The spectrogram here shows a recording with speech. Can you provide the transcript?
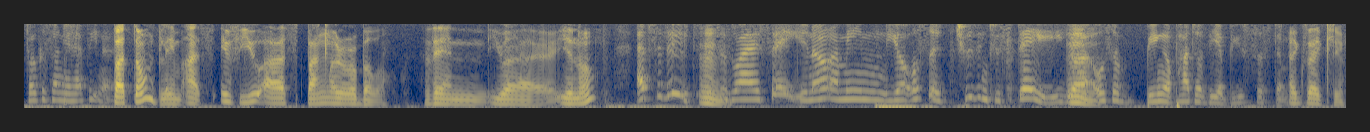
focus on your happiness. But don't blame us. If you are spanglerable, then you are, you know, Absolute. This Mm. is why I say, you know, I mean, you're also choosing to stay. You're Mm. also being a part of the abuse system. exactly.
